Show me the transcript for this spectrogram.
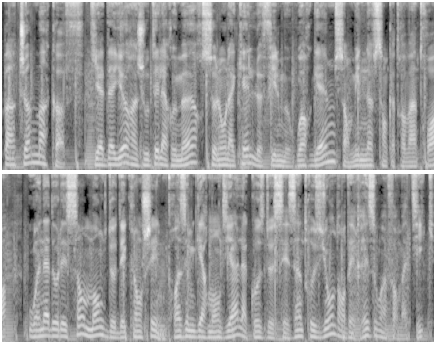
par John Markoff, qui a d'ailleurs ajouté la rumeur selon laquelle le film War Games en 1983, où un adolescent manque de déclencher une troisième guerre mondiale à cause de ses intrusions dans des réseaux informatiques,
